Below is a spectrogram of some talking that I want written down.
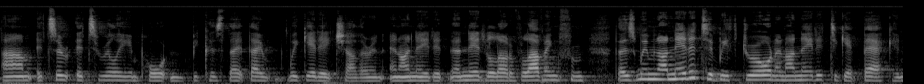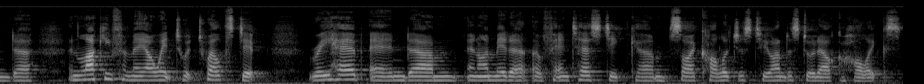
um, it's a, it's really important because they, they we get each other. And, and I needed I needed a lot of loving from those women. I needed to withdraw and I needed to get back. And uh, and lucky for me, I went to a 12th step rehab, and um, and I met a, a fantastic um, psychologist who understood alcoholics,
